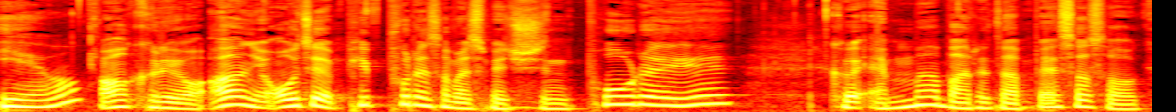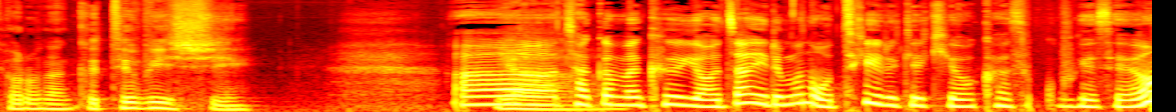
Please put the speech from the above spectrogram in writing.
이에요. 아 그래요. 아니 어제 피플에서 말씀해주신 포레의 그 엠마 바르닥 뺏어서 결혼한 그 드뷔시 아, 야. 잠깐만. 그 여자 이름은 어떻게 이렇게 기억하고 계세요?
